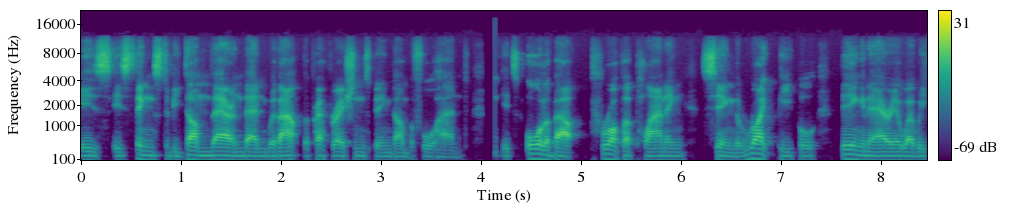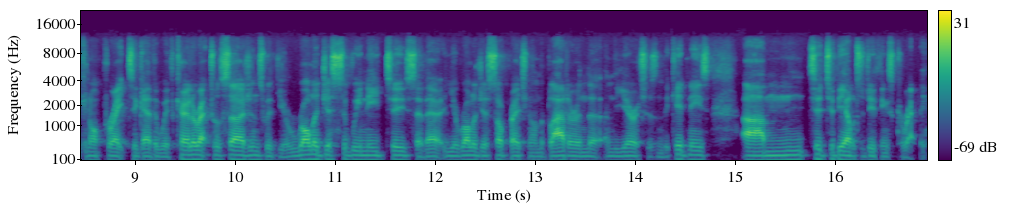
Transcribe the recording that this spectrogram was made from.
is, is things to be done there and then without the preparations being done beforehand. It's all about proper planning, seeing the right people, being an area where we can operate together with colorectal surgeons, with urologists if we need to. So they're urologists operating on the bladder and the, and the ureters and the kidneys um, to, to be able to do things correctly.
